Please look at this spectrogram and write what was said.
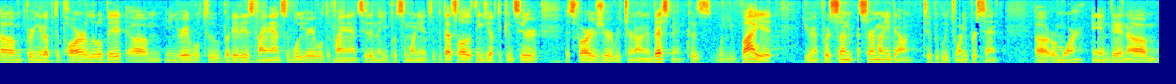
um, bring it up to par a little bit, um, and you're able to, but it is financeable, you're able to finance it, and then you put some money into it. But that's all the things you have to consider as far as your return on investment, because when you buy it, you're going to put some, some money down, typically 20%. Uh, or more, and then um,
